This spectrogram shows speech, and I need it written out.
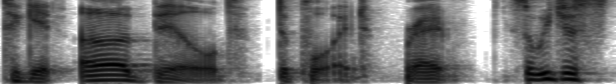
to get a build deployed, right? So we just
